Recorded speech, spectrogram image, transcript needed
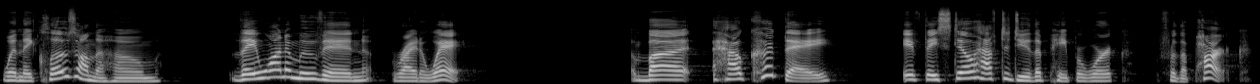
when they close on the home, they want to move in right away. But how could they if they still have to do the paperwork for the park?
